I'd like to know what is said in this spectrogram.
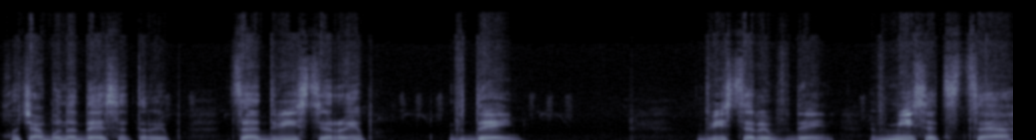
хоча б на 10 риб. Це 200 риб в день. 200 риб в день. В місяць це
